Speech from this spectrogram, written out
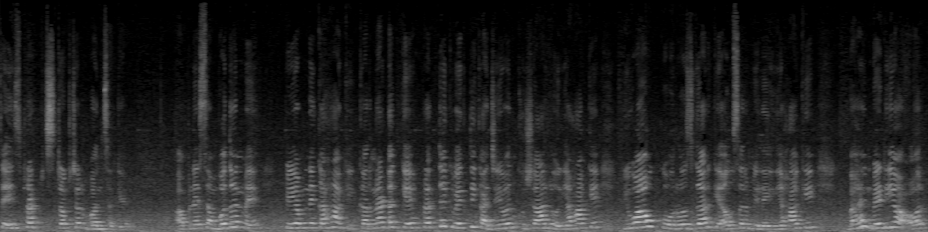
से इंफ्रास्ट्रक्चर बन सके। अपने संबोधन में पीएम ने कहा कि कर्नाटक के प्रत्येक व्यक्ति का जीवन खुशहाल हो, यहाँ के युवाओं को रोज़गार के अवसर मिले, यहाँ की बहन बेटियाँ और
